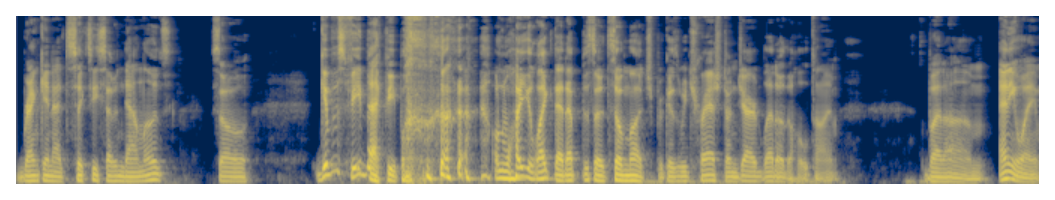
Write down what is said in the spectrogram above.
ranking at 67 downloads. So give us feedback people on why you like that episode so much because we trashed on Jared Leto the whole time. But um anyway,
